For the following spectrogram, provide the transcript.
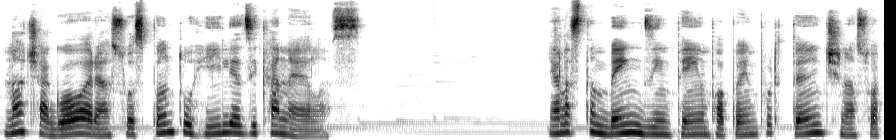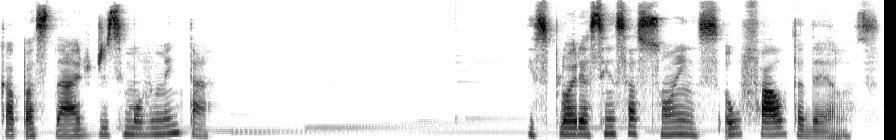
Note agora as suas panturrilhas e canelas. Elas também desempenham um papel importante na sua capacidade de se movimentar. Explore as sensações ou falta delas.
